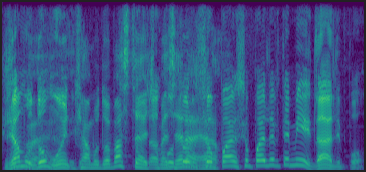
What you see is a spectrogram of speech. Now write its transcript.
já mudou muito. Já mudou bastante, a mas era, do seu era... pai, seu pai deve ter minha idade, pô.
